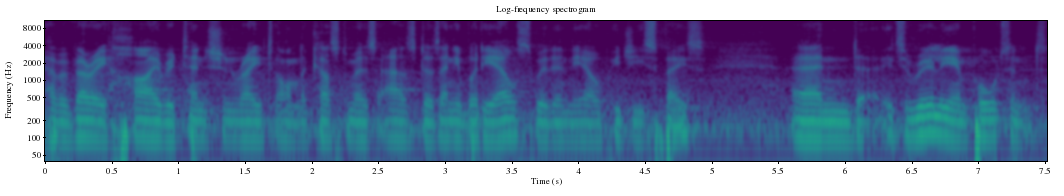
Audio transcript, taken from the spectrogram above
have a very high retention rate on the customers, as does anybody else within the LPG space. And it's really important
